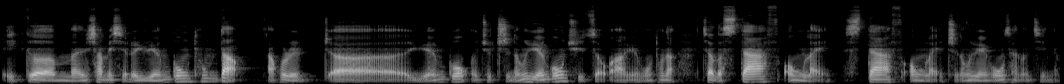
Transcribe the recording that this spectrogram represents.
一个门上面写着员工通道。啊，或者呃，员工就只能员工去走啊，员工通道叫做 staff only，staff only，只能员工才能进的。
